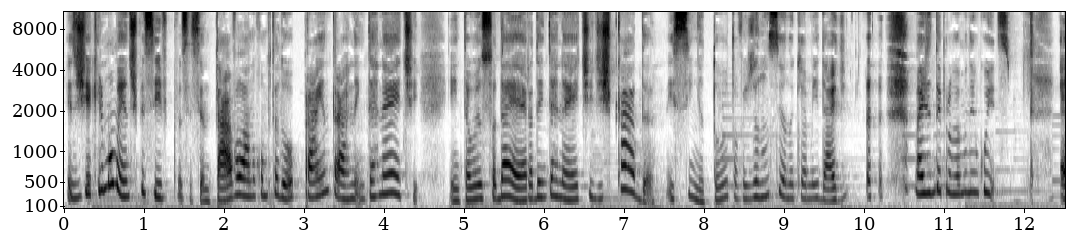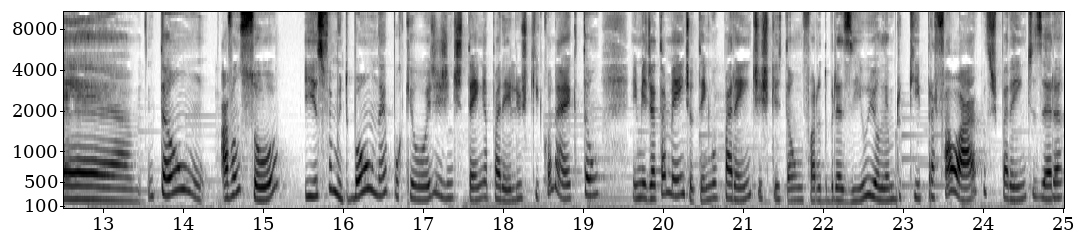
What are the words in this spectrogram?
existia aquele momento específico que você sentava lá no computador para entrar na internet. Então eu sou da era da internet de escada. E sim, eu tô talvez denunciando aqui a minha idade, mas não tem problema nenhum com isso. É, então avançou e isso foi muito bom, né? Porque hoje a gente tem aparelhos que conectam imediatamente. Eu tenho parentes que estão fora do Brasil e eu lembro que para falar com esses parentes era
